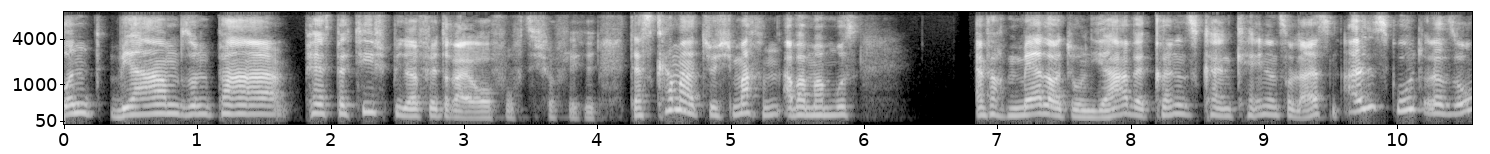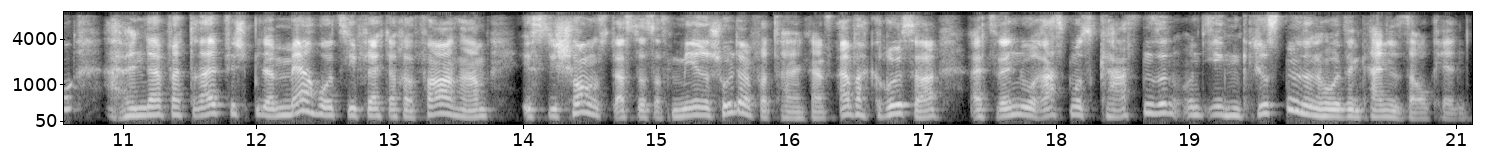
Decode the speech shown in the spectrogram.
Und wir haben so ein paar Perspektivspieler für 3,50 Euro verpflichtet. Das kann man natürlich machen, aber man muss einfach mehr Leute holen. Ja, wir können uns keinen Kane und so leisten. Alles gut oder so. Aber wenn du einfach drei, vier Spieler mehr holst, die vielleicht auch Erfahrung haben, ist die Chance, dass du das auf mehrere Schultern verteilen kannst, einfach größer, als wenn du Rasmus Carstensen und irgendeinen Christensen holst, den keine Sau kennt.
